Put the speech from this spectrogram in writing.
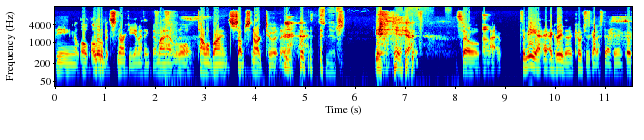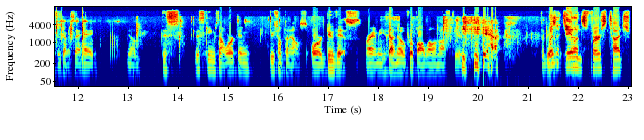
being a, a little bit snarky, and I think that might have a little Tom O'Brien sub snark to it there. Sniff. yeah. So Um, I, to me, I, I agree. The coach has got to step in. Coach has got to say, "Hey, you know, this this scheme's not working. Do something else, or do this." Right? I mean, he's got to know football well enough to yeah. To be. Wasn't able to do that. Jalen's first touch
